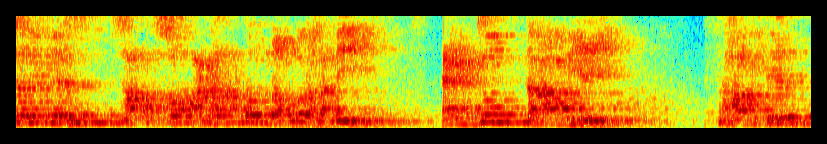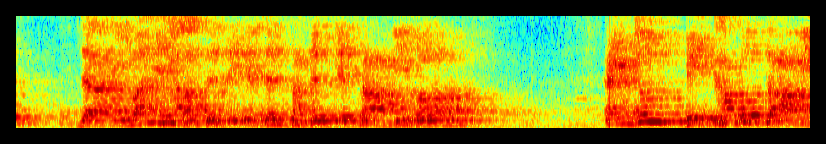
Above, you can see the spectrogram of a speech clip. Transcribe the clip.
শরীফের সাতশো আটাত্তর নম্বর হাদিস একজন তাবিঈ সাহাবীদের যারা ইমানি হালাতে দেখেছেন, তাদেরকে তাবি বলা হয়। একজন বিখ্যাত তাবি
